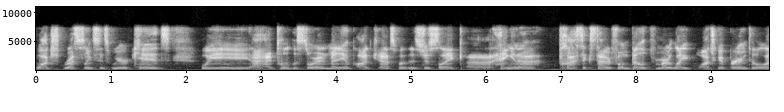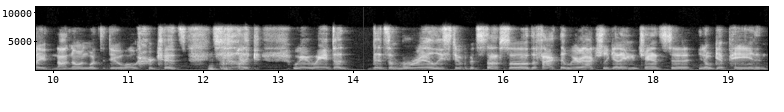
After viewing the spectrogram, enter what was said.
watched wrestling since we were kids. We I, I told the story on many a podcast, but it's just like uh, hanging a plastic styrofoam belt from our light, watching it burn to the light, not knowing what to do while we were kids. so like we we did did some really stupid stuff. So the fact that we were actually getting a chance to, you know, get paid and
